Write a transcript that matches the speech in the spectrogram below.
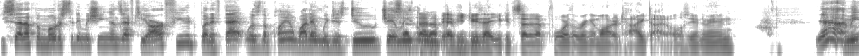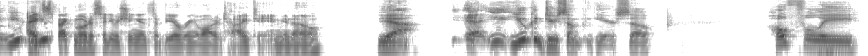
you set up a Motor City Machine Guns FTR feud. But if that was the plan, why didn't we just do Jay set Lethal? that up. If you do that, you could set it up for the Ring of Honor tag titles. You know what I mean? Yeah, I mean, you, I you- expect Motor City Machine Guns to be a Ring of Honor tag team. You know? Yeah, yeah, you, you could do something here. So hopefully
